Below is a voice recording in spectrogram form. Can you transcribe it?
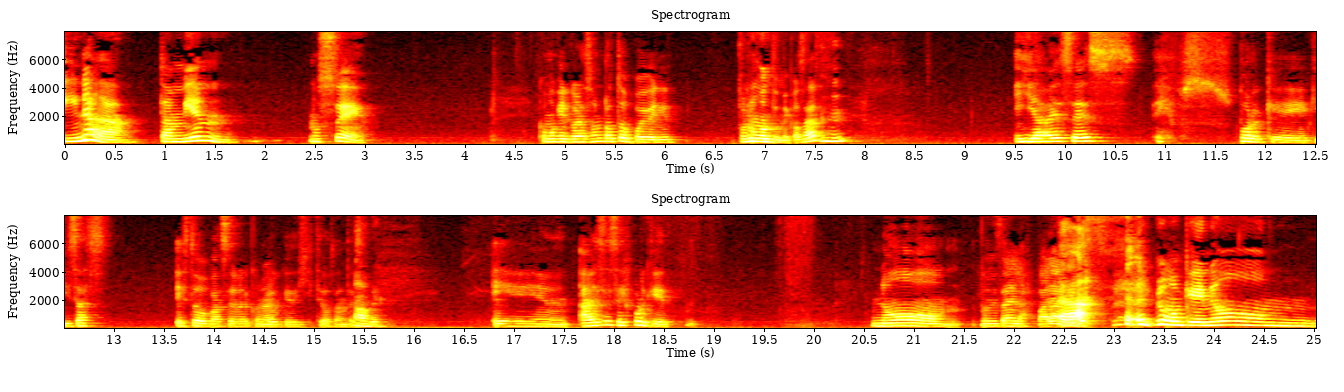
y nada, también, no sé, como que el corazón roto puede venir por un montón de cosas. Y a veces es porque quizás esto va a ser con algo que dijiste vos antes. Ah, ok. Eh, a veces es porque no. No me salen las palabras. Como que no. mm,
